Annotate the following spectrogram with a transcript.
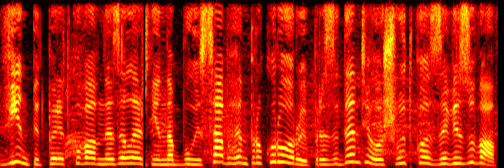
Він підпорядкував незалежні НАБУ і САП генпрокурору, і президент його швидко завізував.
